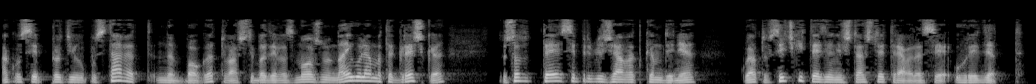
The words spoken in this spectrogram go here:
ако се противопоставят на Бога, това ще бъде възможно най-голямата грешка, защото те се приближават към деня, когато всички тези неща ще трябва да се уредят.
